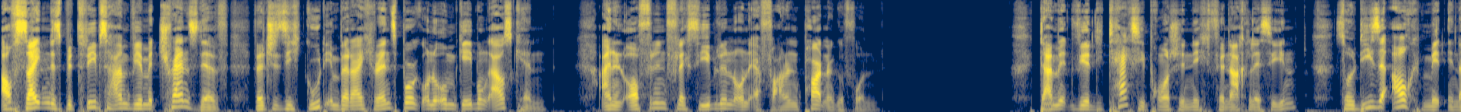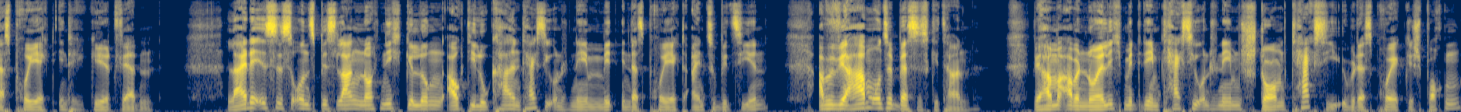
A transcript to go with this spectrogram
Auf Seiten des Betriebs haben wir mit Transdev, welche sich gut im Bereich Rendsburg und Umgebung auskennen, einen offenen, flexiblen und erfahrenen Partner gefunden. Damit wir die Taxibranche nicht vernachlässigen, soll diese auch mit in das Projekt integriert werden. Leider ist es uns bislang noch nicht gelungen, auch die lokalen Taxiunternehmen mit in das Projekt einzubeziehen, aber wir haben unser Bestes getan. Wir haben aber neulich mit dem Taxiunternehmen Storm Taxi über das Projekt gesprochen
